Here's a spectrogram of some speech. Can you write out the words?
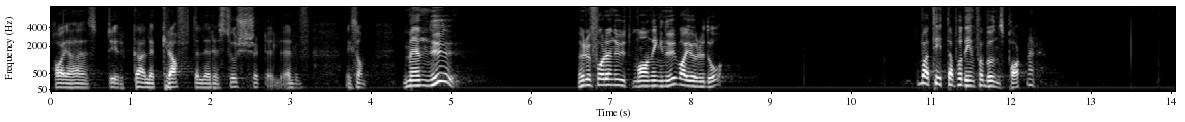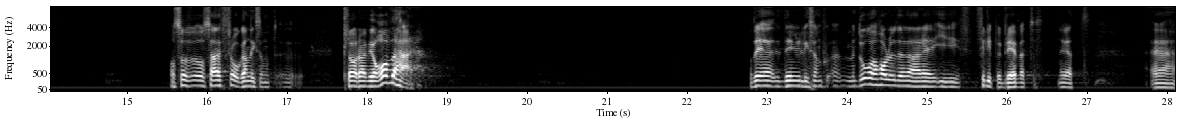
Har jag styrka eller kraft eller resurser? Eller, eller liksom. Men nu, när du får en utmaning nu, vad gör du då? Du bara titta på din förbundspartner. Och så, och så är frågan, liksom, klarar vi av det här? Och det, det är liksom, men då har du det där i Filipperbrevet, ni vet. Eh,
